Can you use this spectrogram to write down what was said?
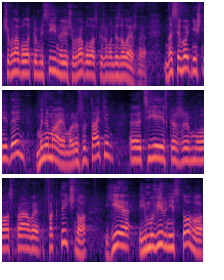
щоб вона була комісійною, щоб вона була, скажімо, незалежною. На сьогоднішній день ми не маємо результатів е, цієї, скажімо, справи. Фактично є ймовірність того,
